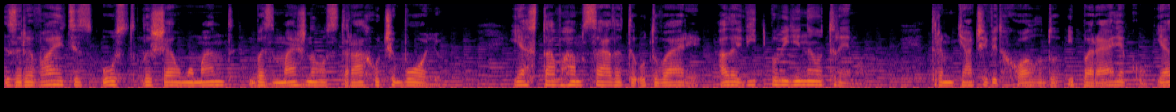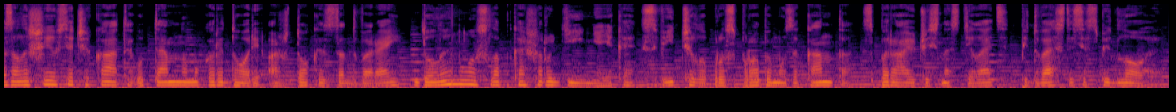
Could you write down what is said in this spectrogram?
зривається з уст лише в момент безмежного страху чи болю. Я став гамселити у двері, але відповіді не отримав. Тремтячи від холоду і переляку, я залишився чекати у темному коридорі, аж доки з-за дверей долинуло слабке шародіння, яке свідчило про спроби музиканта, спираючись на стілець, підвестися з підлоги.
